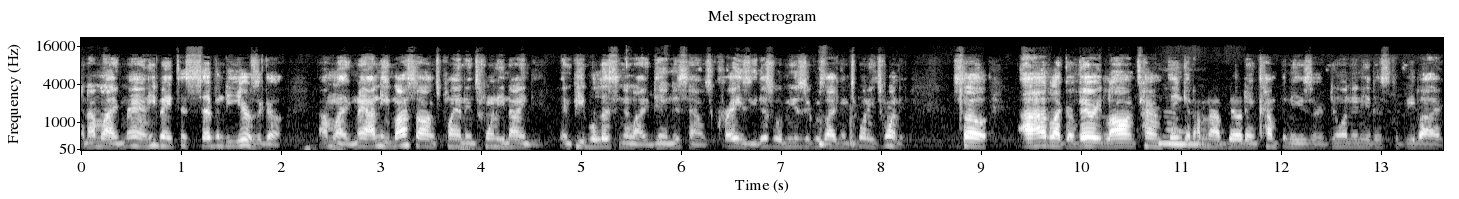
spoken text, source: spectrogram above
And I'm like, man, he made this 70 years ago. I'm like, man, I need my songs playing in 2090. And people listening, like, damn, this sounds crazy. This is what music was like in 2020. So I have like a very long term thinking. I'm mm. not building companies or doing any of this to be like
